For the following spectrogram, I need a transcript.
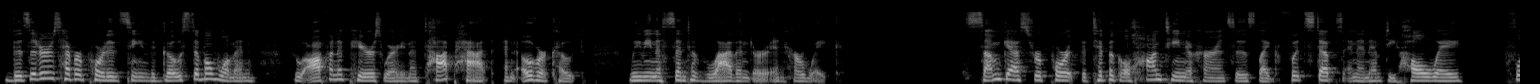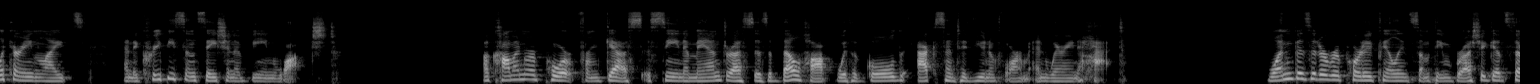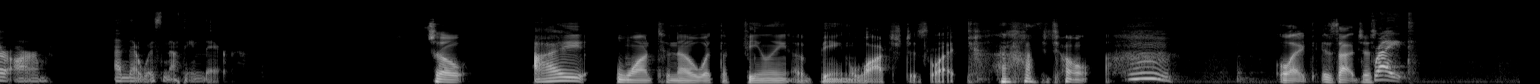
Visitors have reported seeing the ghost of a woman who often appears wearing a top hat and overcoat leaving a scent of lavender in her wake. Some guests report the typical haunting occurrences like footsteps in an empty hallway, flickering lights, and a creepy sensation of being watched. A common report from guests is seeing a man dressed as a bellhop with a gold accented uniform and wearing a hat. One visitor reported feeling something brush against their arm, and there was nothing there. So I want to know what the feeling of being watched is like. I don't Mm, like. Is that just right.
